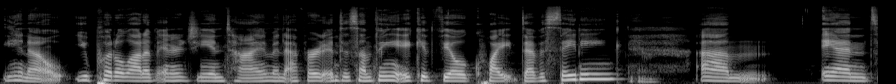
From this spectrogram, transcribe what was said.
you know, you put a lot of energy and time and effort into something, it could feel quite devastating. Um, and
